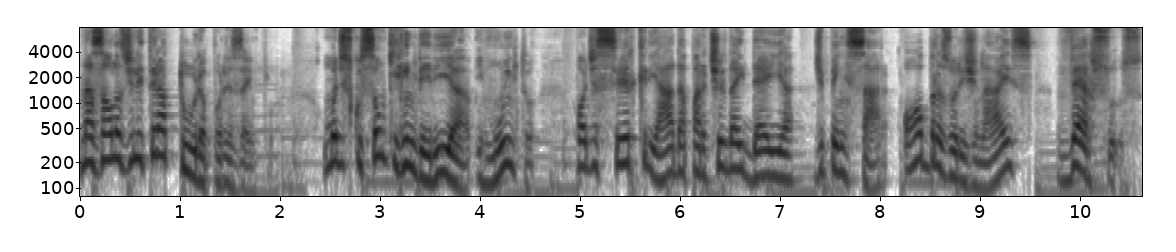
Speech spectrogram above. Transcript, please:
Nas aulas de literatura, por exemplo, uma discussão que renderia e muito pode ser criada a partir da ideia de pensar obras originais versus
